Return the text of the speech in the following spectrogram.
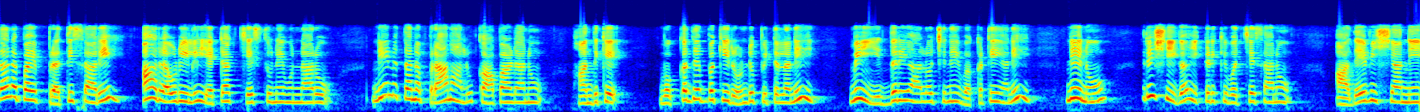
తనపై ప్రతిసారి ఆ రౌడీలు అటాక్ చేస్తూనే ఉన్నారు. నేను తన ప్రాణాలు కాపాడాను. అందుకే ఒక్క దెబ్బకి రెండు పిట్టలని మీ ఇద్దరి ఆలోచనే ఒకటి అని నేను రిషిగా ఇక్కడికి వచ్చేశాను. అదే విషయాన్ని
